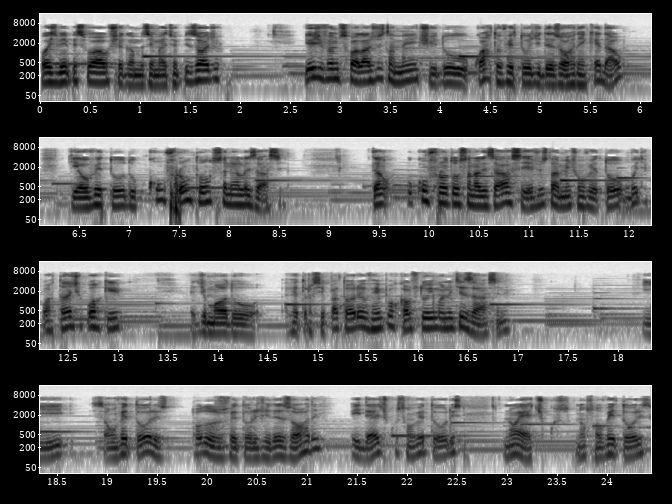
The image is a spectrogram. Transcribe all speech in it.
Pois bem, pessoal, chegamos em mais um episódio e hoje vamos falar justamente do quarto vetor de desordem quedal, que é o vetor do confrontacionalizar-se. Então, o confrontacionalizar-se é justamente um vetor muito importante porque, de modo retrocipatório vem por causa do imanentizar-se, né? E são vetores, todos os vetores de desordem eidéticos são vetores noéticos, não são vetores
